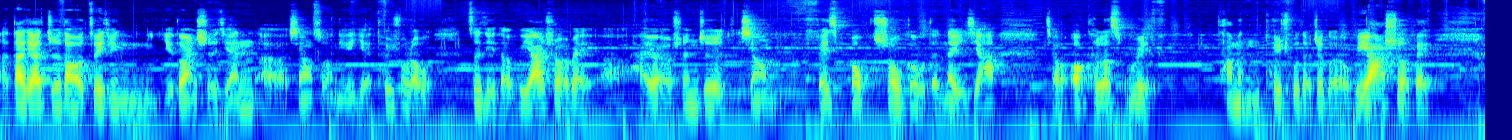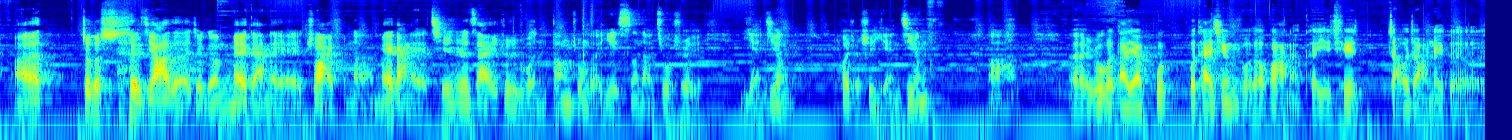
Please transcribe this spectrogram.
呃，大家知道最近一段时间，呃，像索尼也推出了自己的 VR 设备啊，还有甚至像 Facebook 收购的那一家叫 Oculus Rift，他们推出的这个 VR 设备，而。这个世家的这个 Megane Drive 呢，Megane 其实在日文当中的意思呢，就是眼镜或者是眼睛啊。呃，如果大家不不太清楚的话呢，可以去找找那个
